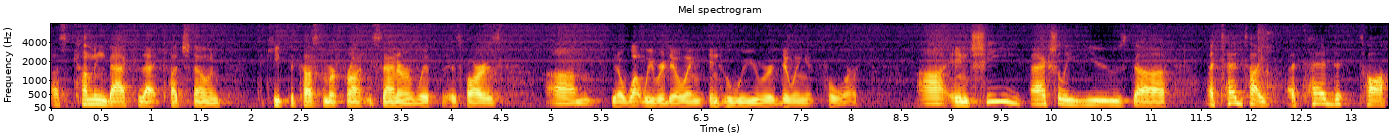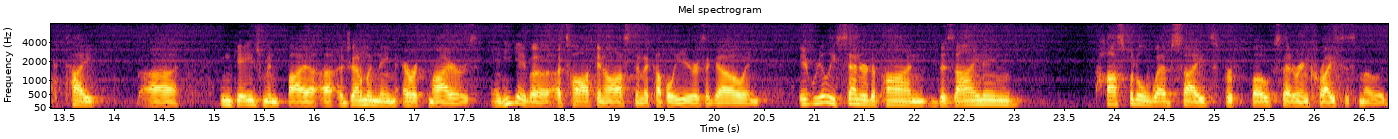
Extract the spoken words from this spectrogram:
us coming back to that touchstone to keep the customer front and center with as far as, um, you know, what we were doing and who we were doing it for. Uh, and she actually used uh, a TED type, a TED Talk type uh, engagement by a, a, gentleman named Eric Myers, and he gave a, a, talk in Austin a couple of years ago, and it really centered upon designing hospital websites for folks that are in crisis mode.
